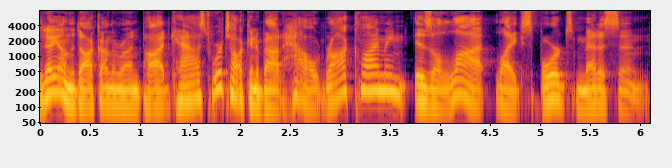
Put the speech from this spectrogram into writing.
Today on the Doc on the Run podcast, we're talking about how rock climbing is a lot like sports medicine.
